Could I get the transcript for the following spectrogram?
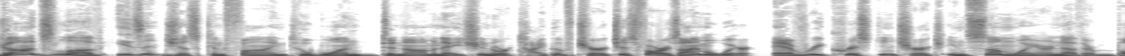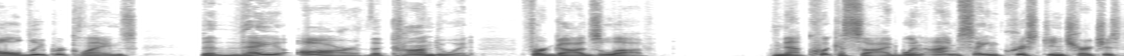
God's love isn't just confined to one denomination or type of church. As far as I'm aware, every Christian church, in some way or another, boldly proclaims that they are the conduit for God's love. Now, quick aside, when I'm saying Christian churches,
